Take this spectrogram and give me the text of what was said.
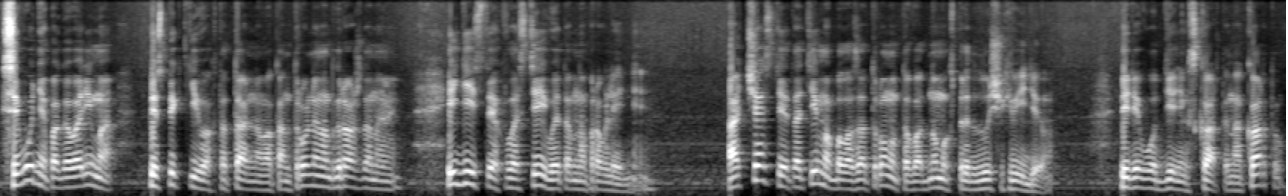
Сегодня поговорим о перспективах тотального контроля над гражданами и действиях властей в этом направлении. Отчасти эта тема была затронута в одном из предыдущих видео – перевод денег с карты на карту,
